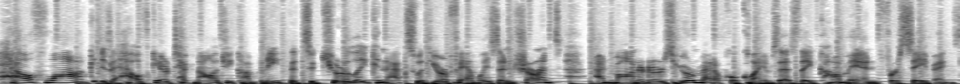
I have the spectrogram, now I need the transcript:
HealthLock is a healthcare technology company that securely connects with your family's insurance and monitors your medical claims as they come in for savings.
